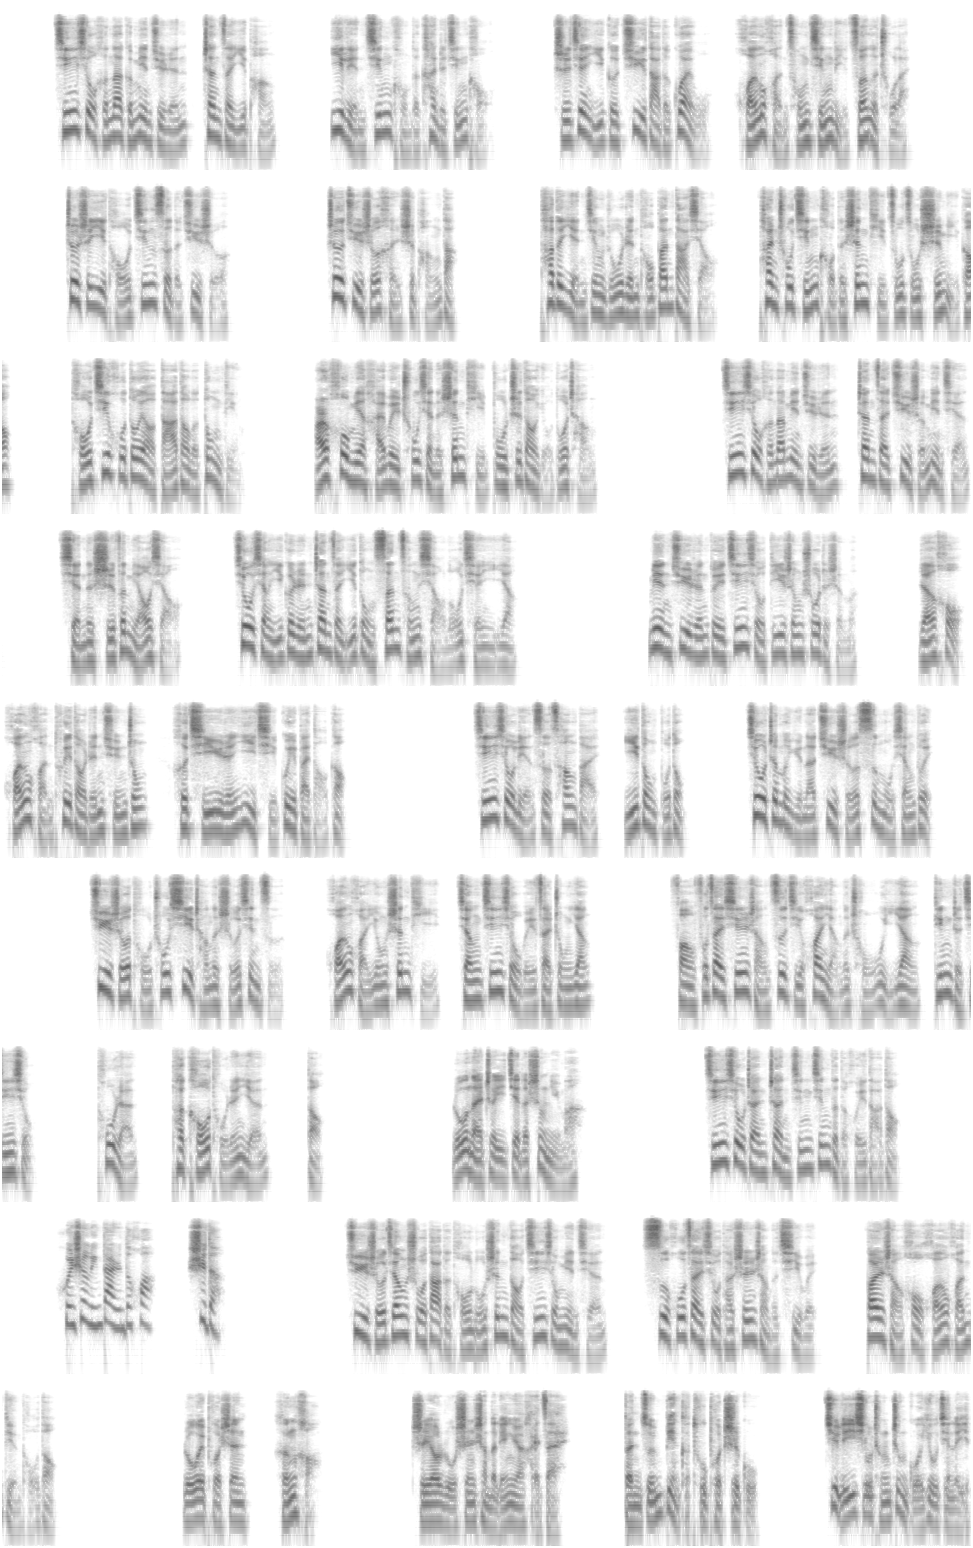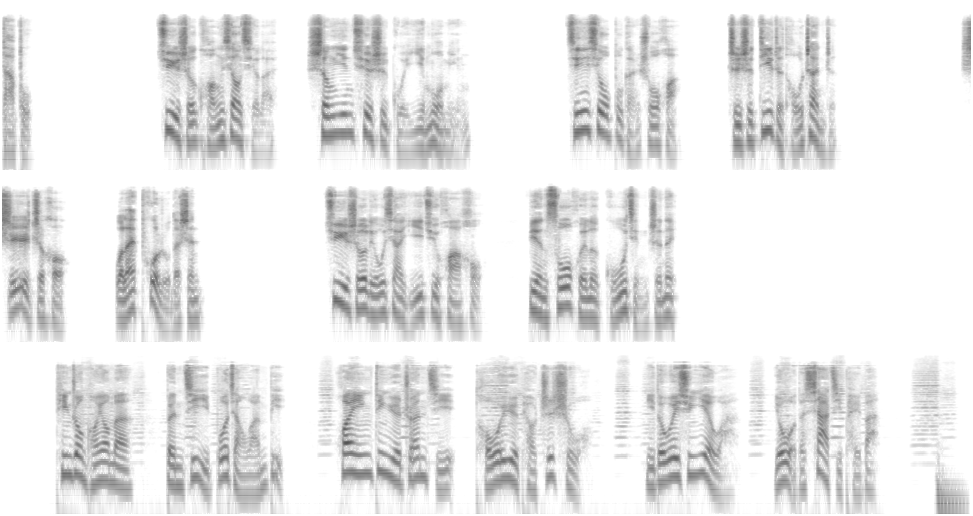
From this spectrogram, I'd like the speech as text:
金秀和那个面具人站在一旁，一脸惊恐的看着井口。只见一个巨大的怪物缓缓从井里钻了出来。这是一头金色的巨蛇，这巨蛇很是庞大，它的眼睛如人头般大小，探出井口的身体足足十米高，头几乎都要达到了洞顶，而后面还未出现的身体不知道有多长。金秀和那面具人站在巨蛇面前，显得十分渺小，就像一个人站在一栋三层小楼前一样。面具人对金秀低声说着什么。然后缓缓退到人群中，和其余人一起跪拜祷告。金秀脸色苍白，一动不动，就这么与那巨蛇四目相对。巨蛇吐出细长的蛇信子，缓缓用身体将金秀围在中央，仿佛在欣赏自己豢养的宠物一样盯着金秀。突然，他口吐人言道：“汝乃这一届的圣女吗？”金秀战战兢兢的的回答道。回圣灵大人的话，是的。巨蛇将硕大的头颅伸到金秀面前，似乎在嗅他身上的气味。半晌后，缓缓点头道：“汝未破身，很好。只要汝身上的灵元还在，本尊便可突破桎梏，距离修成正果又近了一大步。”巨蛇狂笑起来，声音却是诡异莫名。金秀不敢说话，只是低着头站着。十日之后。我来破汝的身。巨蛇留下一句话后，便缩回了古井之内。听众朋友们，本集已播讲完毕，欢迎订阅专辑，投喂月票支持我。你的微醺夜晚，有我的下集陪伴。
